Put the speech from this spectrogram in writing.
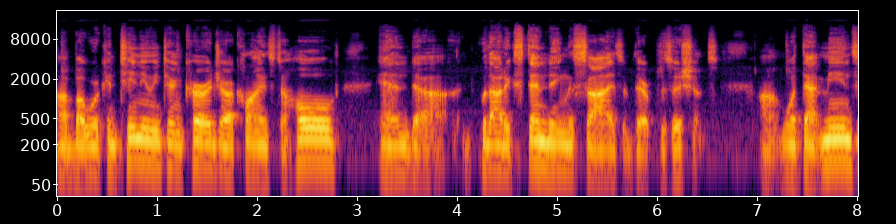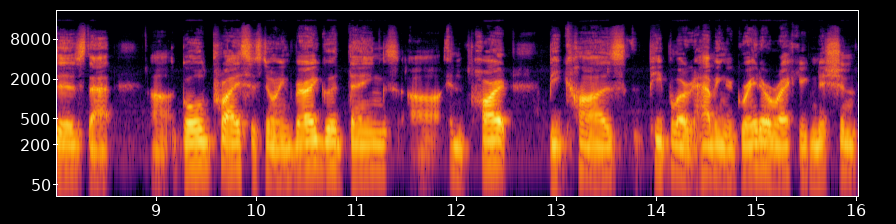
uh, but we're continuing to encourage our clients to hold and uh, without extending the size of their positions. Uh, what that means is that uh, gold price is doing very good things, uh, in part because people are having a greater recognition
